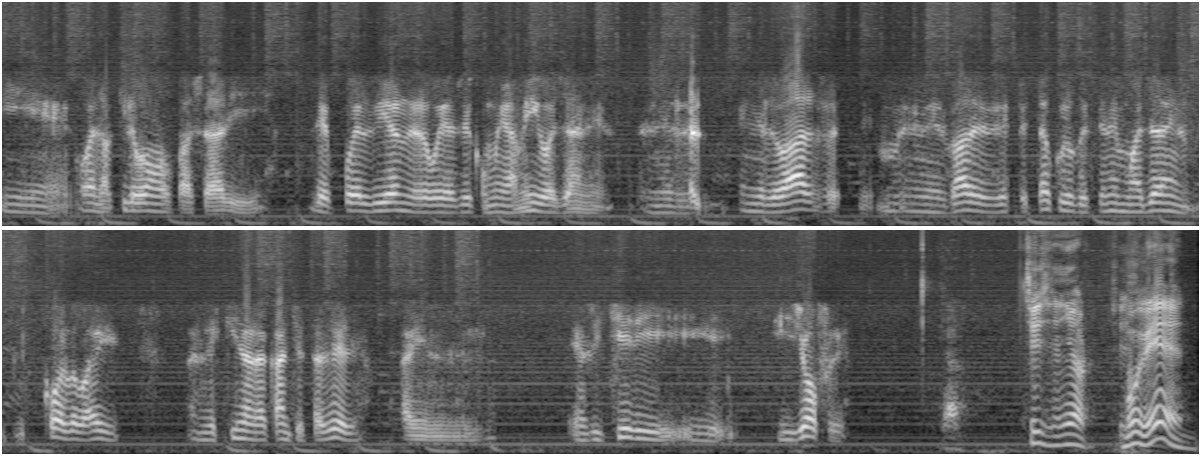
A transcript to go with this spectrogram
y bueno, aquí lo vamos a pasar y después el viernes lo voy a hacer con mis amigos allá en el, en el, en bar, en el bar del espectáculo que tenemos allá en Córdoba ahí, en la esquina de la cancha de talleres, ahí en, en Richieri y, y Joffre. Sí, señor. Sí, Muy sí. bien,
